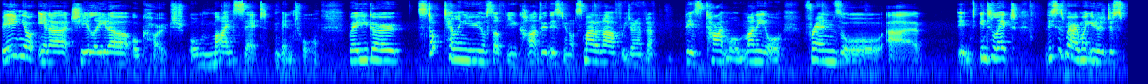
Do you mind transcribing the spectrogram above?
being your inner cheerleader or coach or mindset mentor where you go, stop telling you yourself that you can't do this, you're not smart enough, or you don't have enough this time or money or friends or uh, intellect. This is where I want you to just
